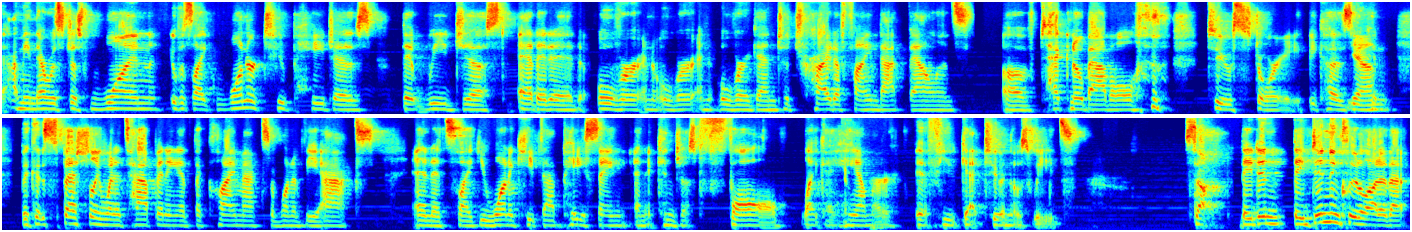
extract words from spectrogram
I mean, there was just one, it was like one or two pages that we just edited over and over and over again to try to find that balance of technobabble to story because Yeah. you can because especially when it's happening at the climax of one of the acts and it's like you want to keep that pacing and it can just fall like a hammer if you get too in those weeds so they didn't they didn't include a lot of that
